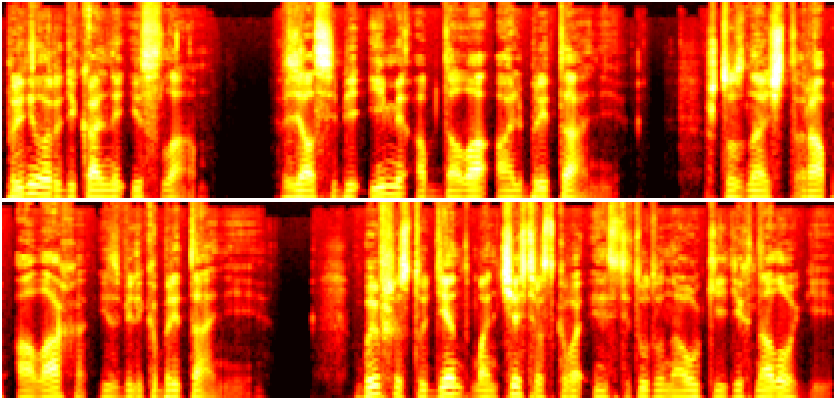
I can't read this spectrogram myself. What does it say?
Принял радикальный ислам. Взял себе имя Абдалла Аль-Британии что значит раб Аллаха из Великобритании. Бывший студент Манчестерского института науки и технологии.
